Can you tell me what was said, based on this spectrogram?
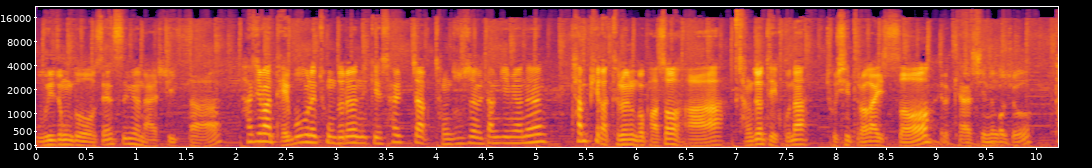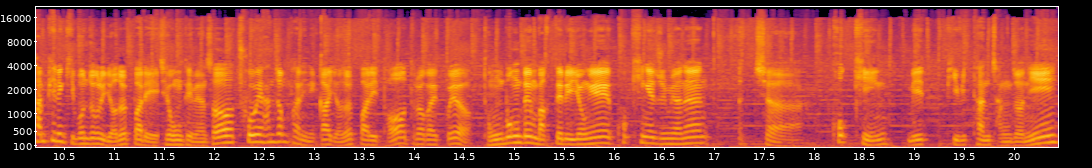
우리 정도 센스면 알 수 있다. 하지만 대부분의 총들은 이렇게 살짝 장전소를 당기면은 탄피가 들어오는 거 봐서 아 장전돼 있구나 조심히 들어가 있어. 이렇게 알수 있는 거죠. 탄피는 기본적으로 8발이 제공되면서 초회 한정판이니까 8발이 더 들어가 있고요. 동봉된 막대를 이용해 코킹해주면은 아차 코킹 및 비비탄 장전이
